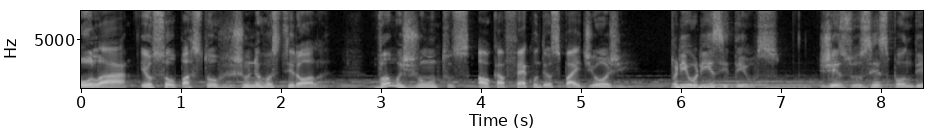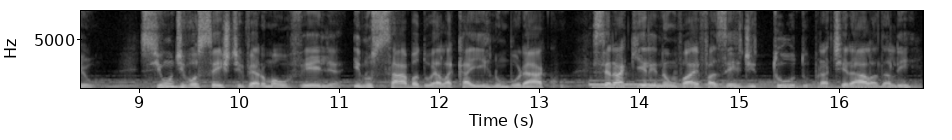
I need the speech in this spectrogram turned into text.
Olá, eu sou o pastor Júnior Rostirola. Vamos juntos ao Café com Deus Pai de hoje? Priorize Deus. Jesus respondeu: Se um de vocês tiver uma ovelha e no sábado ela cair num buraco, será que ele não vai fazer de tudo para tirá-la dali?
